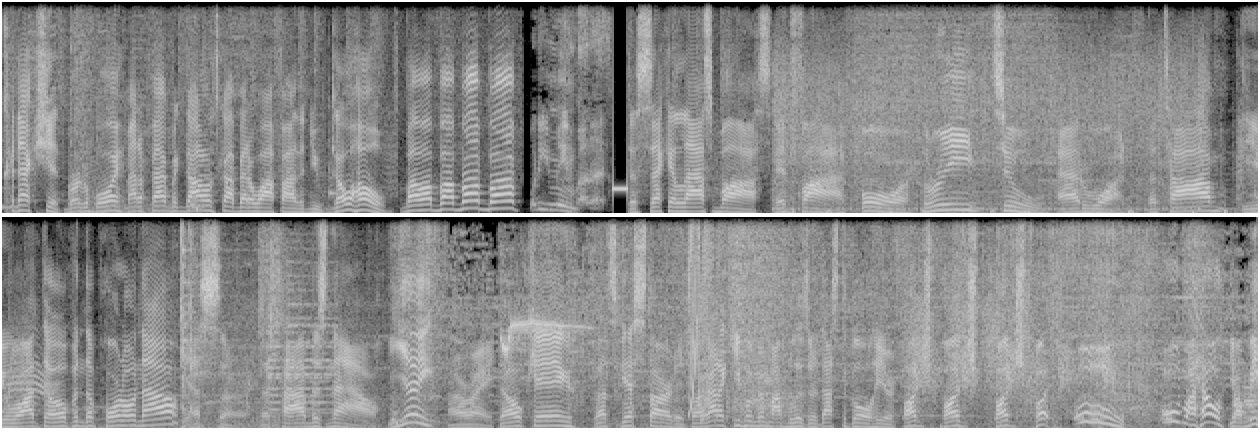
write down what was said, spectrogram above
connection, Burger Boy. Matter of fact, McDonald's got better Wi-Fi than you. Go home. Ba ba ba ba. What do you mean by that? The second last boss in five, four, three, two, and one. The time. Do you want to open the portal now? Yes, sir. The time is now. Yeet! All right. Dough King, let's get started. So I gotta keep him in my blizzard. That's the goal here. Punch, punch, punch, punch. Ooh! Oh, my health. Yo, me,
